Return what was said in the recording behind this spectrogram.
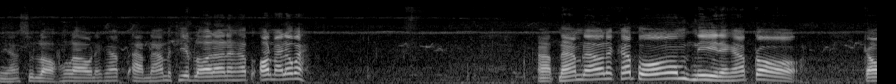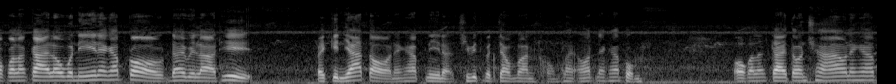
นี่ฮะสุดหล่อของเรานะครับอาบน้ำไปเทียบร้อยแล้วนะครับออนมาแล้วไปอาบน้ำแล้วนะครับผมนี่นะครับก็กาออกกำลังกายเราวันนี้นะครับ ก็ได้เวลาที่ไปกินหญ้าต่อนะครับ นี่แหละชีวิตประจำวันของพลายออสนะครับผมออกกำลังกายตอนเช้านะครับ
